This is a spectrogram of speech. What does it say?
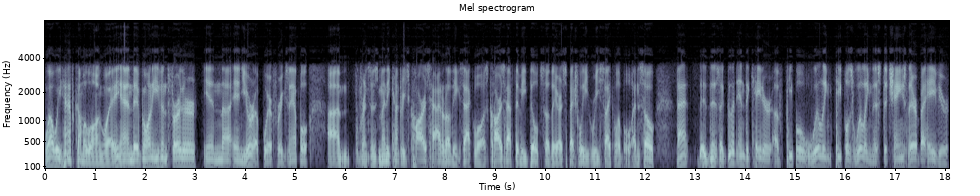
Well, we have come a long way, and they've gone even further in uh, in Europe, where, for example, um, for instance, many countries, cars, I don't know the exact laws, cars have to be built so they are especially recyclable. And so that is a good indicator of people willing, people's willingness to change their behavior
